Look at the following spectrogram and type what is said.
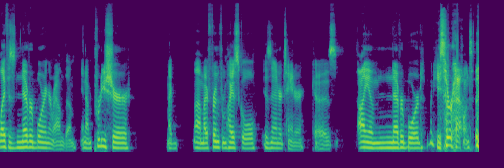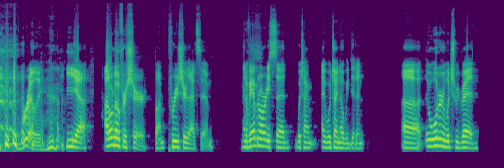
life is never boring around them. And I'm pretty sure my uh, my friend from high school is an entertainer because I am never bored when he's around. really? yeah, I don't know for sure, but I'm pretty sure that's him. And if we haven't already said, which I'm, which I know we didn't, uh, the order in which we read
